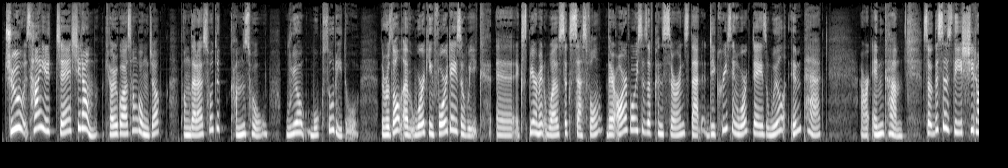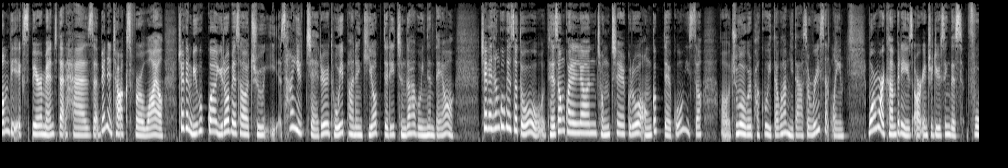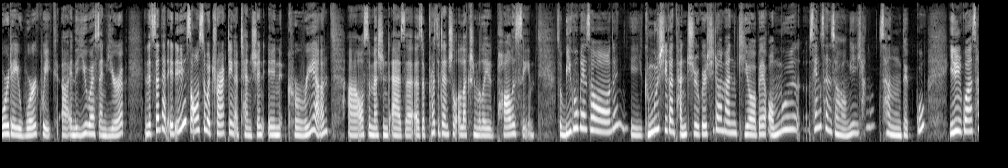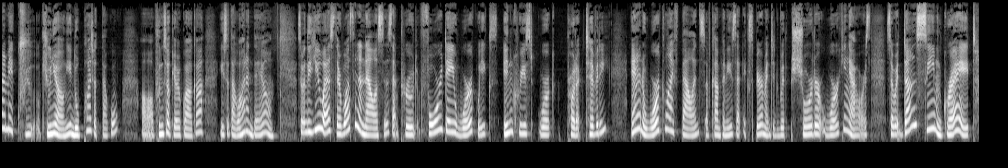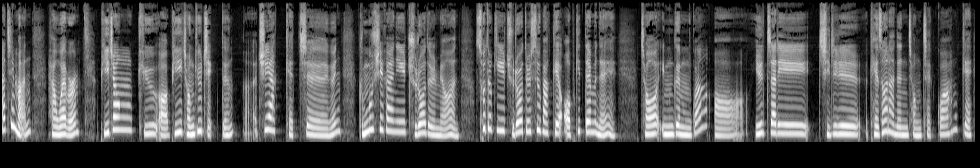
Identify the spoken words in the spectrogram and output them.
주 4일제 실험 결과 성공적 덩달아 소득 감소 우려 목소리도. The result of working four days a week uh, experiment was successful. There are voices of concerns that decreasing work days will impact our income. So this is the 실험, the experiment that has been in talks for a while. 최근 미국과 유럽에서 주 4일제를 도입하는 기업들이 증가하고 있는데요. 최근 한국에서도 대선 관련 정책으로 언급되고 있어 어, 주목을 받고 있다고 합니다. So recently, more and more companies are introducing this four-day work week uh, in the U.S. and Europe, and it said that it is also attracting attention in Korea, uh, also mentioned as a, as a presidential election-related policy. So 미국에서는 이 근무 시간 단축을 실험한 기업의 업무 생산성이 향 상됐고 일과 삶의 구, 균형이 높아졌다고 어, 분석 결과가 있었다고 하는데요. So in the US, there was an analysis that proved four-day work weeks increased work productivity and a work-life balance of companies that experimented with shorter working hours. So it does seem great. 하지만, however, 비정규, 어, 비정규직 등 어, 취약 계층은 근무 시간이 줄어들면 소득이 줄어들 수밖에 없기 때문에 저임금과 어, 일자리 질을 개선하는 정책과 함께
